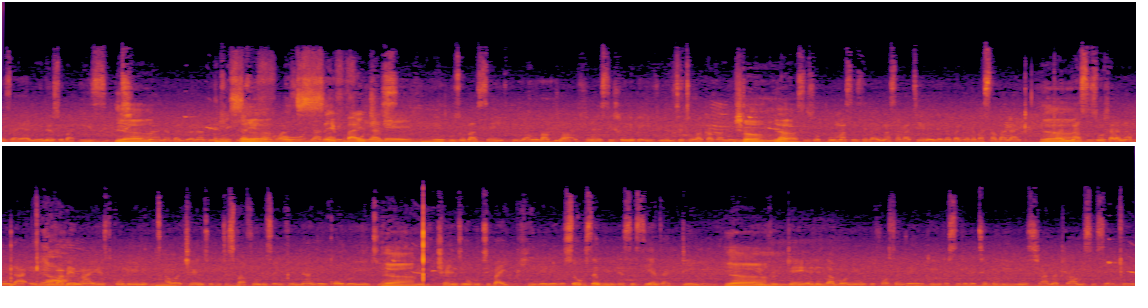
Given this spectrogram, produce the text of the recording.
ezayani yona ezoba easy Yeah. thina nabantwana bethu Nihlale Yeah. khona survive safe bayidlalele Eh, kuzoba safe la ngoba kuthiwa kufanele sihloniphe even umthetho kagovernment Sure, yeah. lapha sizophuma size la emasabatheni and then abantwana basabalake Yeah. kanti uma sizohlala nabo la and Yeah. ngoba bengayi ezikoleni it's our chance ukuthi sibafundise even nangenkolo yethu Yeah. chance yokuthi bayiphile lento so sekuyinto esesiyenza daily Yeah. every day early in the morning before senze yonke into singena ethempelini sishaye ama-drums siyacula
